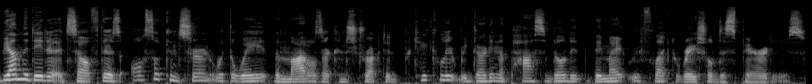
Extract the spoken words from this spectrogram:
Beyond the data itself, there's also concern with the way the models are constructed, particularly regarding the possibility that they might reflect racial disparities.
